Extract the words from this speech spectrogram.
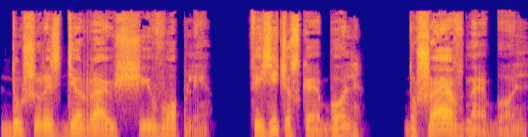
душераздирающие вопли. Физическая боль, душевная боль.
